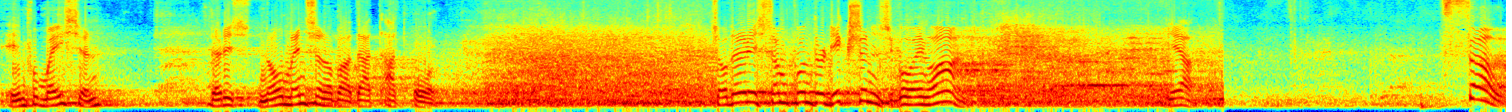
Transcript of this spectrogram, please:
information there is no mention about that at all. So there is some contradictions going on. Yeah. So,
